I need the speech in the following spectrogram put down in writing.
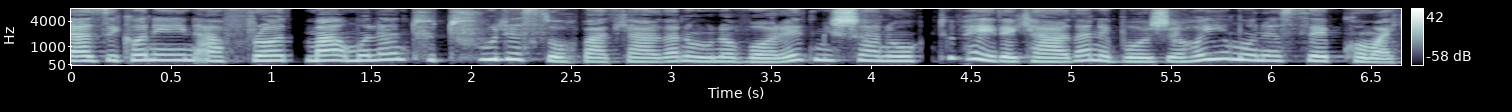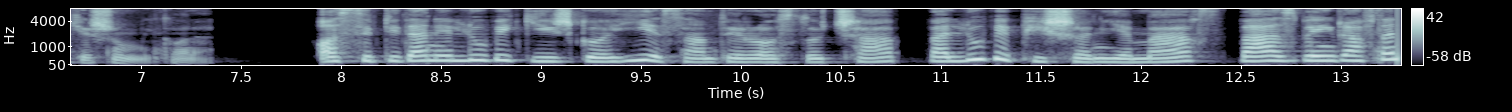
نزدیکان این افراد معمولا تو طول صحبت کردن اونا وارد میشن و تو پیدا کردن واجه های مناسب کمکشون می‌کنن. آسیب دیدن لوب گیجگاهی سمت راست و چپ و لوب پیشانی مغز و از بین رفتن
